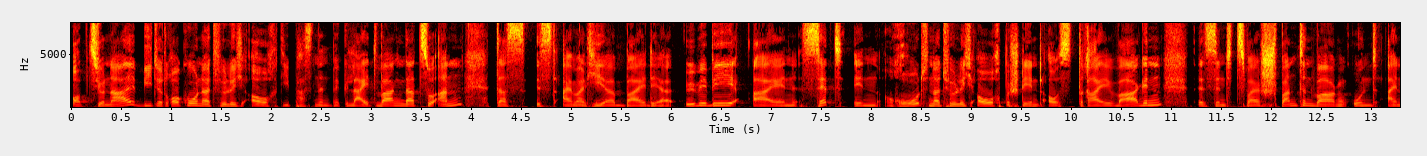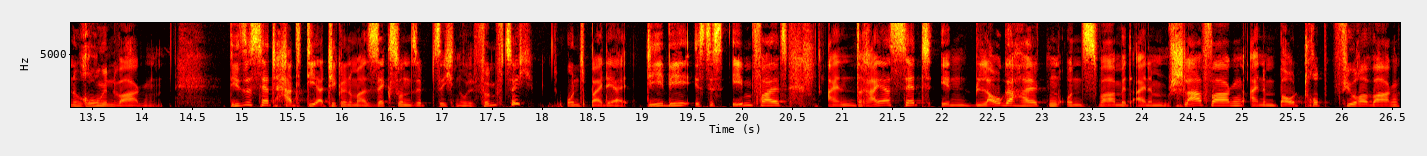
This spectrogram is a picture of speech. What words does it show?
Optional bietet Rocco natürlich auch die passenden Begleitwagen dazu an. Das ist einmal hier bei der ÖBB ein Set in Rot natürlich auch, bestehend aus drei Wagen. Es sind zwei Spantenwagen und ein Rungenwagen. Dieses Set hat die Artikelnummer 76050 und bei der DB ist es ebenfalls ein Dreier-Set in Blau gehalten und zwar mit einem Schlafwagen, einem Bautrupp-Führerwagen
